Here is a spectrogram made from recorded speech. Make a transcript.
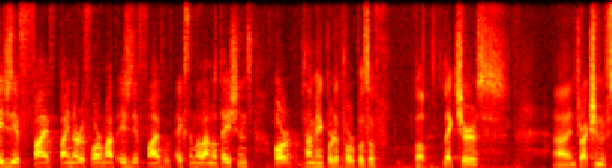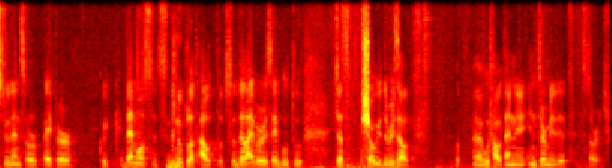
HDF5 binary format, HDF5 with XML annotations, or something for the purpose of well, lectures, uh, interaction with students, or paper quick demos. It's GNU-plot output. So the library is able to just show you the result uh, without any intermediate storage.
